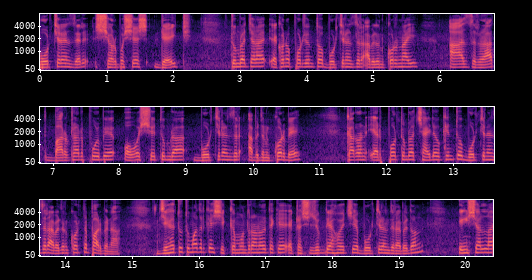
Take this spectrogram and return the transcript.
বোর্ড চ্যালেঞ্জের সর্বশেষ ডেট তোমরা যারা এখনও পর্যন্ত বোর্ড চ্যালেঞ্জের আবেদন করো নাই, আজ রাত বারোটার পূর্বে অবশ্যই তোমরা বোর্ড চ্যালেঞ্জের আবেদন করবে। কারণ এরপর তোমরা চাইলেও কিন্তু বোর্ড চ্যালেঞ্জের আবেদন করতে পারবে না। যেহেতু তোমাদেরকে শিক্ষা মন্ত্রণালয় থেকে একটা সুযোগ দেওয়া হয়েছে বোর্ড চ্যালেঞ্জের আবেদন ইনশাল্লাহ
